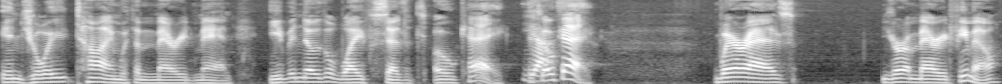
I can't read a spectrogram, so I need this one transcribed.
enjoy time with a married man, even though the wife says it's okay. Yes. It's okay. Whereas you're a married female,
